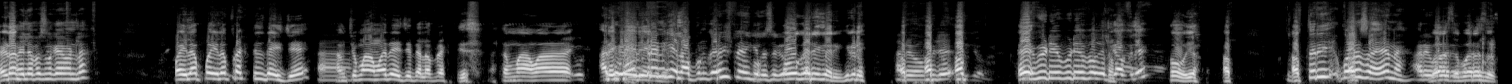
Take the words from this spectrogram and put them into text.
पहिल्यापासून काय म्हणलं? पहिला पहिलं प्रॅक्टिस द्यायचे. हा. आमचे मामा द्यायचे त्याला प्रॅक्टिस आता मामा अरे इकडे, ट्रेन इकडे. केलं आपण घरीच ट्रेन केलं सगळं? हो घरी घरी इकडे. अरे वा, म्हणजे हे. व्हिडिओ व्हिडिओ बघत का आपले? हो या अप. तरी बरंच आहे ना. अरे वा, बरंच वा. बरंच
